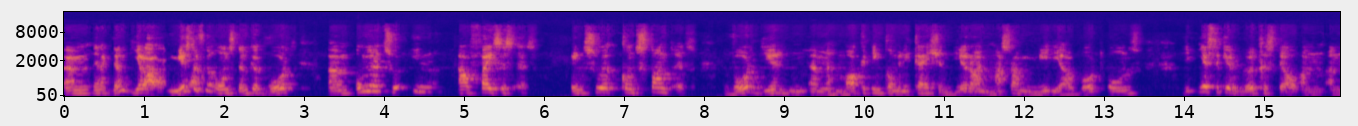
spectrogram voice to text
Ehm um, en ek dink ja, ja, meeste ja. van ons dink ek word ehm um, omdat dit so in our faces is en so konstant is word deur um, marketing communication deur daai massa media word ons die eerste keer blootgestel aan aan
